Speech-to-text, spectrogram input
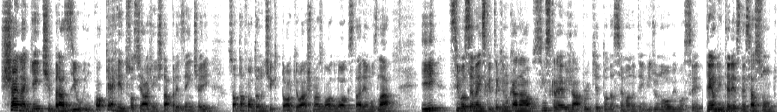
ChinaGate Brasil. Em qualquer rede social a gente está presente aí. Só está faltando o TikTok, eu acho, mas logo logo estaremos lá. E se você não é inscrito aqui no canal, se inscreve já porque toda semana tem vídeo novo e você, tendo interesse nesse assunto,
